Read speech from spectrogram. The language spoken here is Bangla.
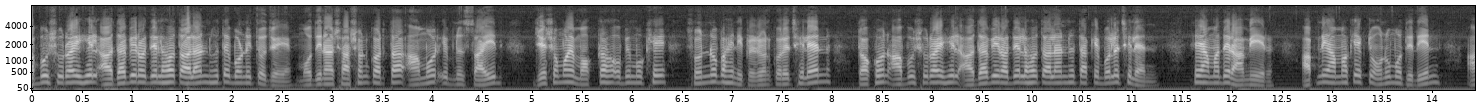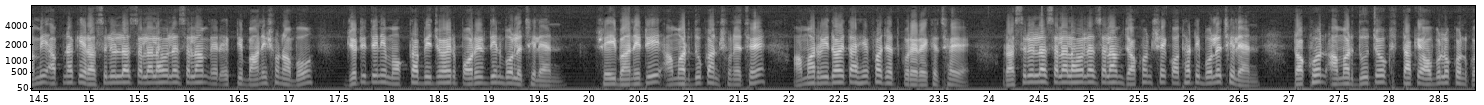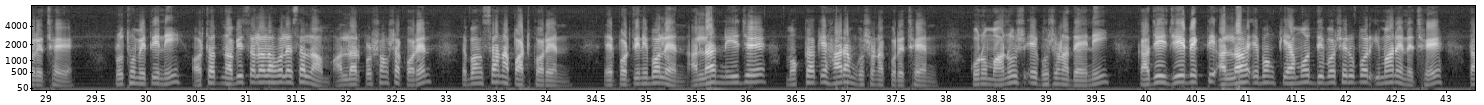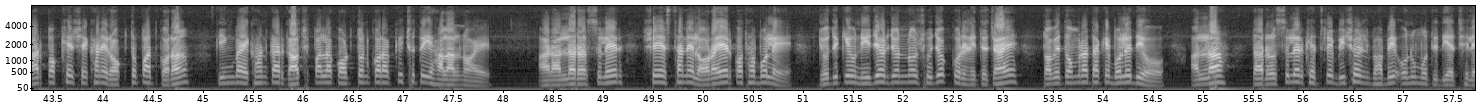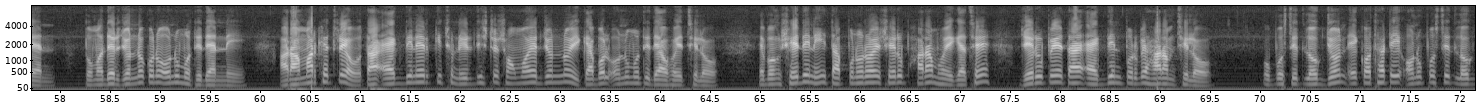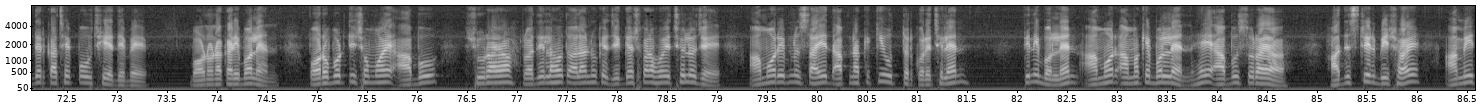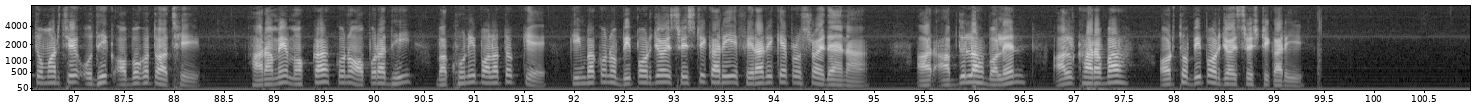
আবু সুরাইহিল আদাবি রদিল্লাহ তালান হতে বর্ণিত যে, মদিনার শাসনকর্তা আমর ইবনু সাইদ যে সময় মক্কাহ অভিমুখে সৈন্যবাহিনী প্রেরণ করেছিলেন, তখন আবু সুরাইহিল আদাবি রদিল্লাহ তালাহ তাকে বলেছিলেন, হে আমাদের আমির, আপনি আমাকে একটু অনুমতি দিন, আমি আপনাকে রাসুলুল্লাহ সাল্লাহ সাল্লাম এর একটি বাণী শোনাব, যেটি তিনি মক্কা বিজয়ের পরের দিন বলেছিলেন। সেই বাণীটি আমার দোকান শুনেছে, আমার হৃদয় তা হেফাজত করে রেখেছে। রাসুলুল্লাহ সাল্লাহ সাল্লাম যখন সে কথাটি বলেছিলেন, তখন আমার দু চোখ তাকে অবলোকন করেছে। প্রথমে তিনি, অর্থাৎ নবী সাল্লাহ সাল্লাম, আল্লাহর প্রশংসা করেন এবং সানা পাঠ করেন। এরপর তিনি বলেন, আল্লাহ নিজে মক্কাকে হারাম ঘোষণা করেছেন। কোনো মানুষ এ ঘোষণা দেয়নি। কাজেই যে ব্যক্তি আল্লাহ এবং কিয়ামত দিবসের উপর ইমান এনেছে, তার পক্ষে সেখানে রক্তপাত করা কিংবা এখানকার গাছপালা কর্তন করা কিছুতেই হালাল নয়। আর আল্লাহ রসুলের সে স্থানে লড়াইয়ের কথা বলে, যদি কেউ নিজের জন্য সুযোগ করে নিতে চায়, তবে তোমরা তাকে বলে দিও, আল্লাহ তার রসুলের ক্ষেত্রে বিশেষভাবে অনুমতি দিয়েছিলেন। তোমাদের জন্য কোনো অনুমতি দেননি। আর আমার ক্ষেত্রেও তা একদিনের কিছু নির্দিষ্ট সময়ের জন্যই কেবল অনুমতি দেওয়া হয়েছিল, এবং সেদিনই তা পুনরায় সেরূপ হারাম হয়ে গেছে যেরূপে তা একদিন পূর্বে হারাম ছিল। উপস্থিত লোকজন এ কথাটি অনুপস্থিত লোকদের কাছে পৌঁছিয়ে দেবে। বর্ণনাকারী বলেন, পরবর্তী সময়ে আবু সুরায়হ রদিল্লাহ তাল্লাহ্নকে জিজ্ঞেস করা হয়েছিল যে, আমর ইবনু সাইদ আপনাকে কি উত্তর করেছিলেন? তিনি বললেন, আমর আমাকে বললেন, হে আবু সুরায়হ হাদিসটির বিষয়ে, আমি তোমার চেয়ে অধিক অবগত আছি। হারামে মক্কা কোনো অপরাধী বা খুনি পলাতককে কিংবা কোনো বিপর্যয় সৃষ্টিকারী ফেরারিকে প্রশ্রয় দেয় না। আর আবদুল্লাহ বলেন আল খারাবাহ অর্থ বিপর্যয় সৃষ্টিকারী।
